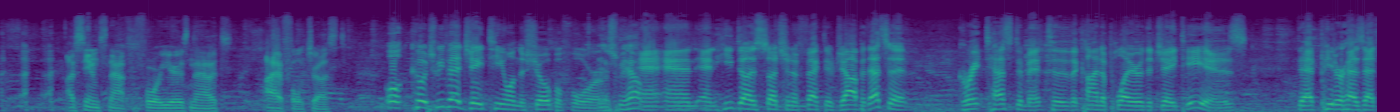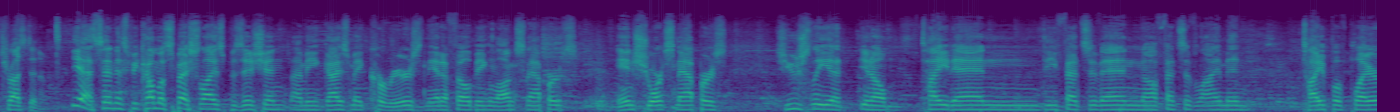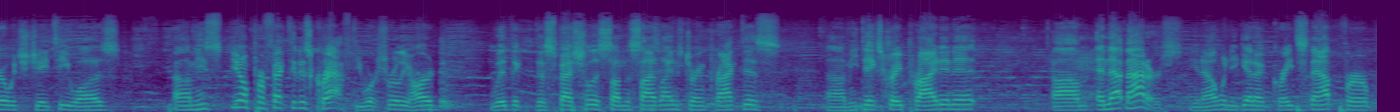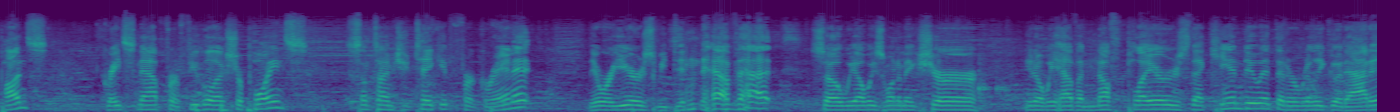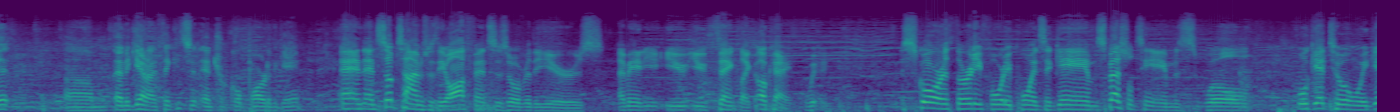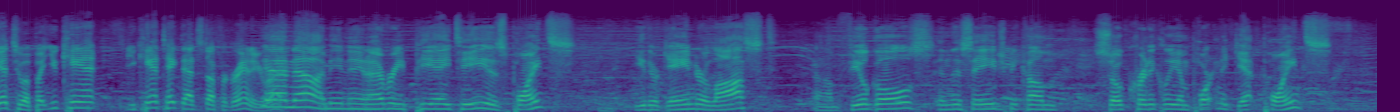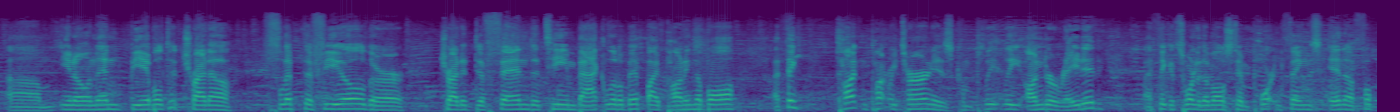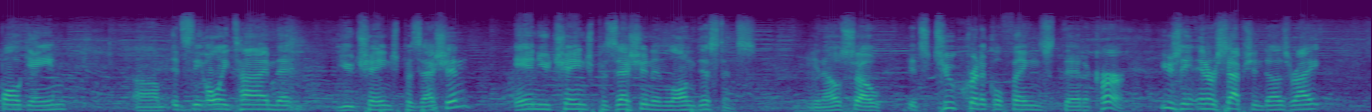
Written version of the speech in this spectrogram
I've seen him snap for four years now. It's I have full trust. Well, Coach, we've had JT on the show before. Yes, we have. And, and and he does such an effective job. But that's a great testament to the kind of player that JT is. That Peter has that trust in him. Yes, and it's become a specialized position. I mean, guys make careers in the NFL being long snappers and short snappers. It's usually a you know tight end, defensive end, offensive lineman type of player, which JT was. Um, he's you know perfected his craft. He works really hard with the, the specialists on the sidelines during practice. Um, he takes great pride in it, um, and that matters. You know, when you get a great snap for punts, great snap for field goal extra points. Sometimes you take it for granted. There were years we didn't have that, so we always want to make sure, you know, we have enough players that can do it that are really good at it. Um, and again, I think it's an integral part of the game. And and sometimes with the offenses over the years, I mean, you you, you think like, okay, we, score 30, 40 points a game. Special teams will we'll get to it when we get to it, but you can't you can't take that stuff for granted. Yeah, right. no, I mean, you know, every PAT is points, either gained or lost. Um, field goals in this age become so critically important to get points, um, you know, and then be able to try to flip the field or try to defend the team back a little bit by punting the ball. I think punt and punt return is completely underrated. I think it's one of the most important things in a football game. Um, it's the only time that you change possession and you change possession in long distance. You know, so it's two critical things that occur. Usually an interception does, right?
